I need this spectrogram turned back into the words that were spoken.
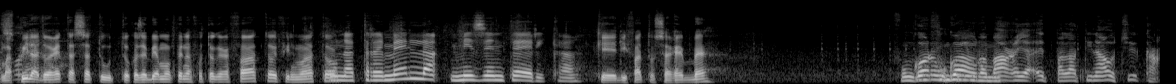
Ma qui la Doretta sa tutto. Cosa abbiamo appena fotografato e filmato? Una tremella mesenterica. Che di fatto sarebbe? Fungorum Fungorum. cum Bavaria et Palatinaucica.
